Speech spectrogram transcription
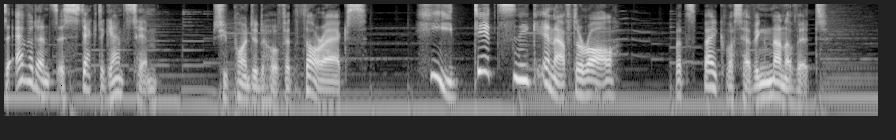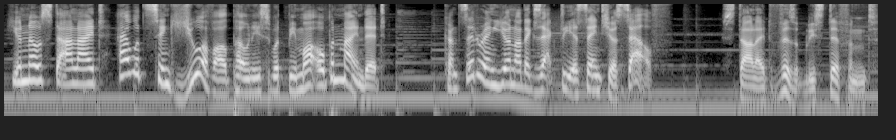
the evidence is stacked against him. She pointed a hoof at Thorax. He did sneak in after all. But Spike was having none of it. You know, Starlight, I would think you of all ponies would be more open minded, considering you're not exactly a saint yourself. Starlight visibly stiffened.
